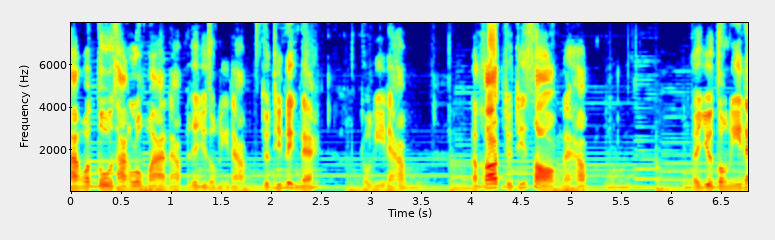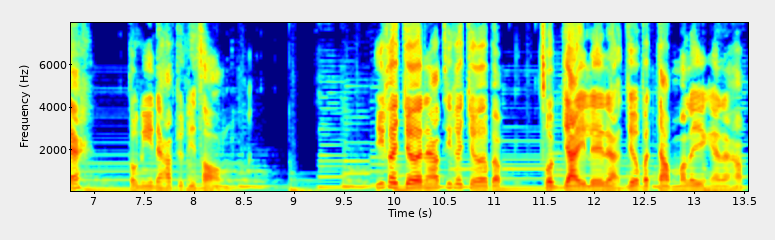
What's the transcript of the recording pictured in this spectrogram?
ทางประตูทางลงมานะครับมันจะอยู่ตรงนี้นะครับ จุดที่ 1 นะ ตรงนี้นะครับ แล้วก็จุดที่ 2 นะครับ จะอยู่ตรงนี้นะ ตรงนี้นะครับจุดที่ 2 ที่เคยเจอนะครับที่เคยเจอแบบส่วนใหญ่เลยเนี่ยเจอประจำอะไรอย่างเงี้ยนะครับ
